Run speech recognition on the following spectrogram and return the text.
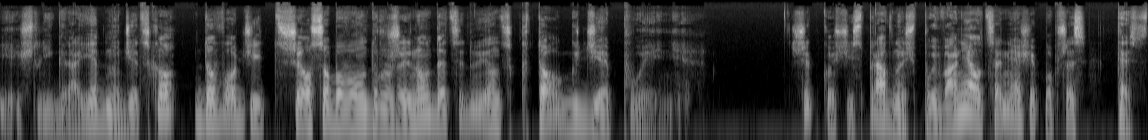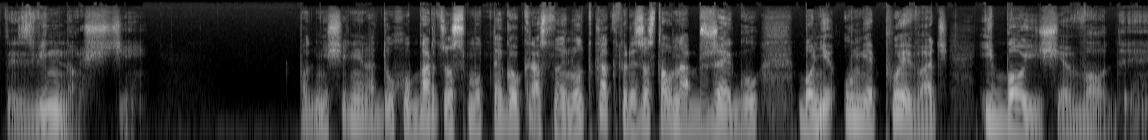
Jeśli gra jedno dziecko, dowodzi trzyosobową drużyną, decydując kto gdzie płynie. Szybkość i sprawność pływania ocenia się poprzez testy zwinności. Podniesienie na duchu bardzo smutnego krasnoludka, który został na brzegu, bo nie umie pływać i boi się wody.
